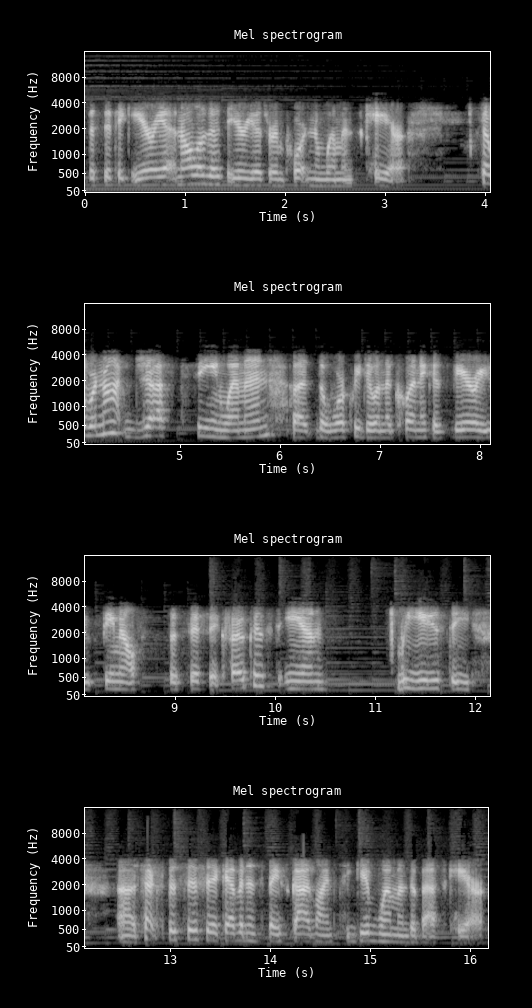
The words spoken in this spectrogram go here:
specific area. And all of those areas are important in women's care. So we're not just seeing women, but the work we do in the clinic is very female specific focused, and we use the uh, sex specific evidence based guidelines to give women the best care.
